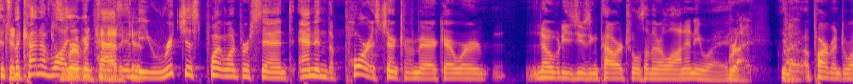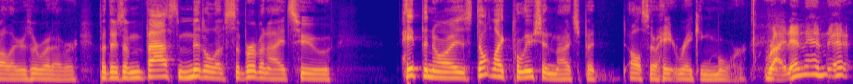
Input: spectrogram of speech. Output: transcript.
It's the kind of law you could pass in the richest 0.1% and in the poorest chunk of America where nobody's using power tools on their lawn anyway. Right, You right. know, apartment dwellers or whatever. But there's a vast middle of suburbanites who hate the noise, don't like pollution much, but also hate raking more. Right. And, and, and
